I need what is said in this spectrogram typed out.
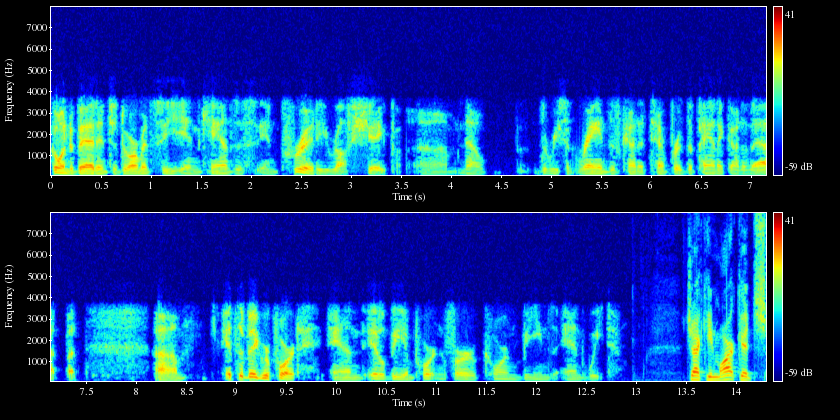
going to bed into dormancy in Kansas in pretty rough shape. Um, now, the recent rains have kind of tempered the panic out of that, but um, it's a big report, and it'll be important for corn, beans, and wheat. Checking markets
